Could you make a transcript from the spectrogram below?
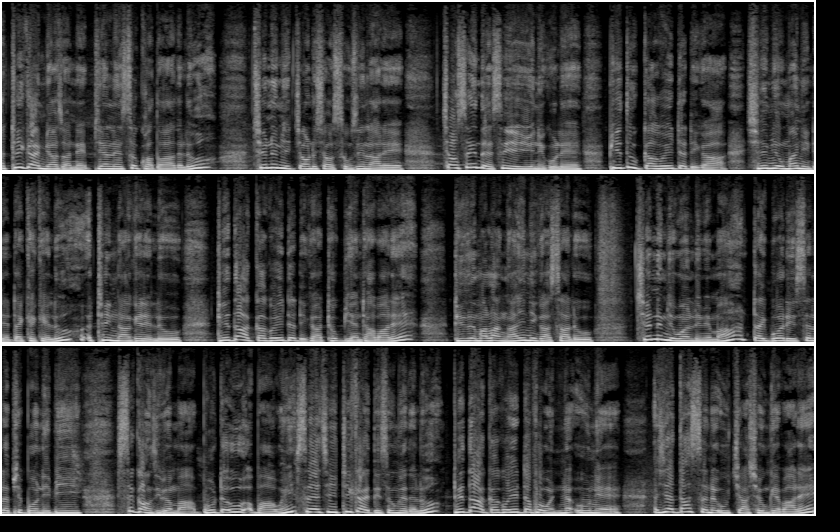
အထိတ်ကိုက်များစွာနဲ့ပြန်လည်ဆုတ်ခွာသွားရတယ်လို့ချင်းနှမြစ်ကြောင်းတစ်လျှောက်ဆုံဆင်းလာတဲ့ကြောက်စိမ့်တဲ့စစ်ရေးရင်တွေကိုလည်းပြည်သူ့ကာကွယ်ရေးတပ်တွေကရေမြုံမိုင်းနေတဲ့တိုက်ခိုက်ခဲ့လို့အထိနာခဲ့တယ်လို့ဒေသကာကွယ်ရေးတပ်တွေကထုတ်ပြန်ထားပါတယ်ဒီဇင်ဘာလ9ရက်နေ့ကစလို့ချင်းနှမြစ်ဝမ်းလင်းမှာတိုက်ပွဲတွေဆက်လက်ဖြစ်ပေါ်နေပြီးစစ်ကောင်စီဘက်မှဗိုလ်တအုပ်အပါအဝင်ဆယ်ချီထိခိုက်ဒေဆုံးခဲ့တယ်လို့ဒေသကာကွယ်ရေးတပ်ဖွဲ့ဝင်2ဦးနဲ့အရက်သား12ဦးကြာရှုံးခဲ့ပါတယ်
